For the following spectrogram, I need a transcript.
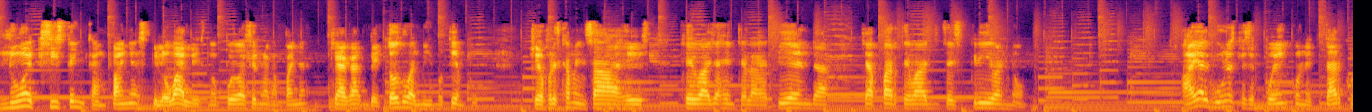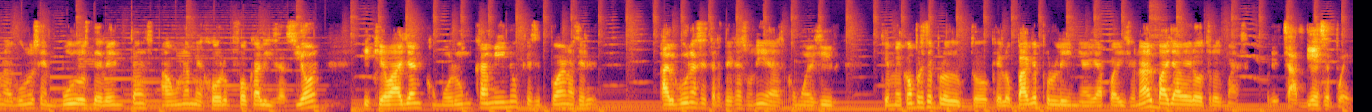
No existen campañas globales. No puedo hacer una campaña que haga de todo al mismo tiempo. Que ofrezca mensajes, que vaya gente a la tienda, que aparte vaya te escriban, no. Hay algunas que se pueden conectar con algunos embudos de ventas a una mejor focalización y que vayan como en un camino que se puedan hacer algunas estrategias unidas, como decir que me compre este producto, que lo pague por línea y adicional vaya a ver otros más. También se puede.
